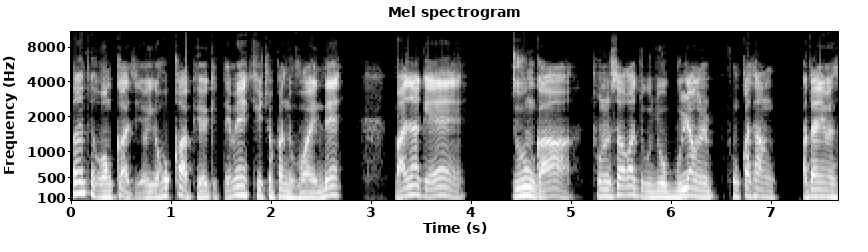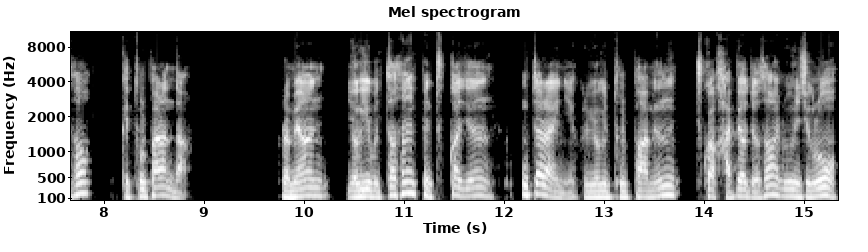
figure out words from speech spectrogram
선행팩 원까지 여기가 호가가 비어있기 때문에 기술적 반등 구간인데 만약에 누군가 돈을 써가지고 요 물량을 종가상 받아내면서 이렇게 돌파를 한다. 그러면 여기부터 선행팩 2까지는 공짜 라인이에요. 그리고 여기 돌파하면 주가 가벼워져서 이런 식으로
